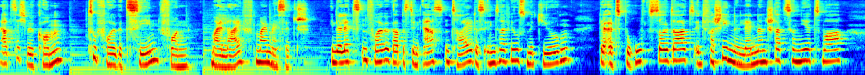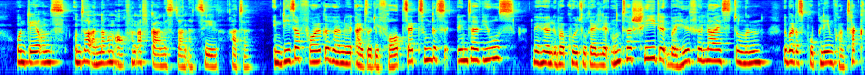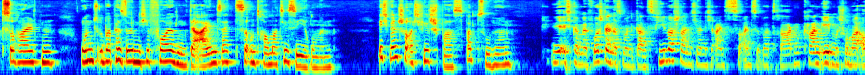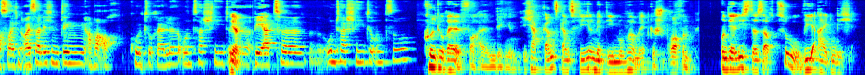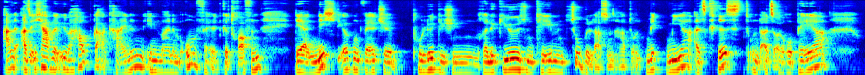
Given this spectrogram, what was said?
Herzlich willkommen zu Folge 10 von My Life, My Message. In der letzten Folge gab es den ersten Teil des Interviews mit Jürgen, der als Berufssoldat in verschiedenen Ländern stationiert war und der uns unter anderem auch von Afghanistan erzählt hatte. In dieser Folge hören wir also die Fortsetzung des Interviews. Wir hören über kulturelle Unterschiede, über Hilfeleistungen, über das Problem, Kontakt zu halten und über persönliche Folgen der Einsätze und Traumatisierungen. Ich wünsche euch viel Spaß beim Zuhören. Ja, ich kann mir vorstellen, dass man ganz viel wahrscheinlich ja nicht eins zu eins übertragen kann, eben schon mal aus solchen äußerlichen Dingen, aber auch kulturelle Unterschiede, ja. Werte, Unterschiede und so. Kulturell vor allen Dingen. Ich habe ganz, ganz viel mit die Mohammed gesprochen und er liest das auch zu, wie eigentlich alle. Also ich habe überhaupt gar keinen in meinem Umfeld getroffen, der nicht irgendwelche politischen, religiösen Themen zugelassen hat und mit mir als Christ und als Europäer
